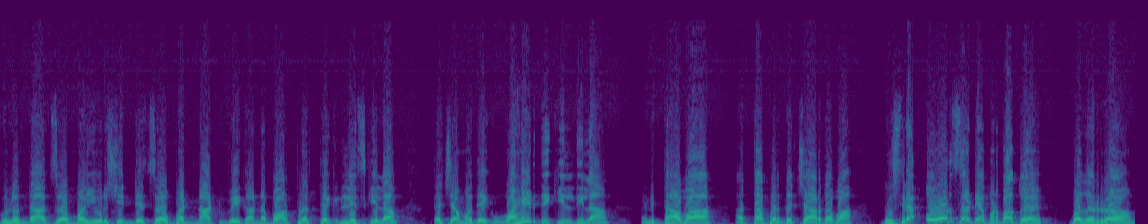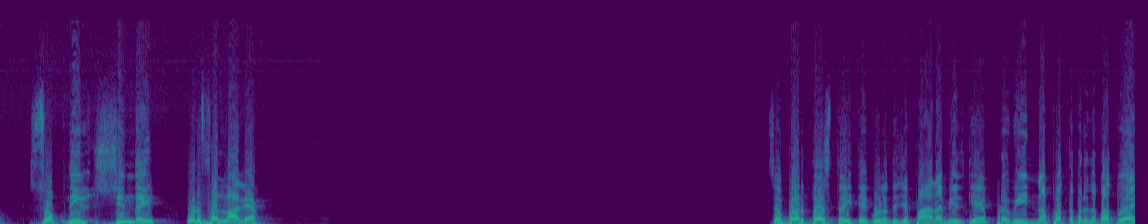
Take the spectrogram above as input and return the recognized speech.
गोलंदाज मयूर शिंदेचं भन्नाट वेगानं बॉल प्रत्येक रिलीज केला. त्याच्यामध्ये एक वाईट देखील दिला. आणि धावा आतापर्यंत चार धावा. दुसऱ्या ओव्हरसाठी आपण पाहतोय बॉलर स्वप्नील शिंदे उर्फ लाल्या. जबरदस्त इथे गोलंदाजी पाहायला मिळते. प्रवीण पत्तापर्यंत पाहतोय.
